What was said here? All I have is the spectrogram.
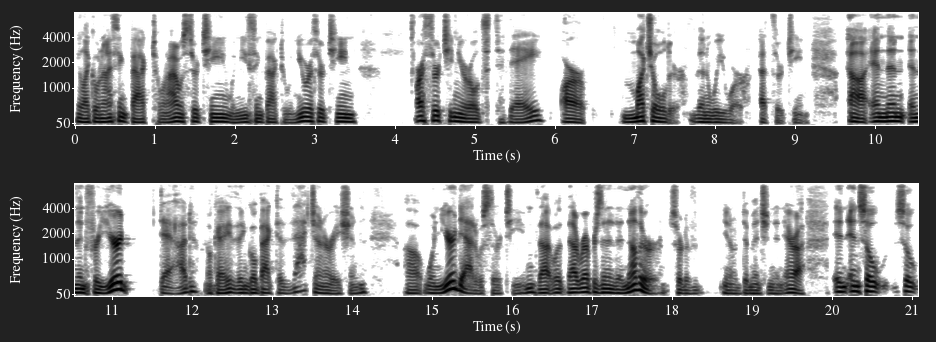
You know, like when I think back to when I was thirteen, when you think back to when you were thirteen, our thirteen year olds today are much older than we were at 13 uh, and then and then for your dad, okay, then go back to that generation. Uh, when your dad was 13, that w- that represented another sort of you know dimension and era. And and so so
